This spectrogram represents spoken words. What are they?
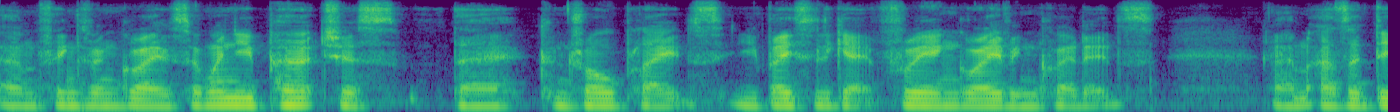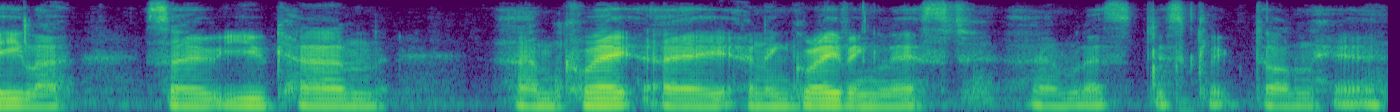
um, things are engraved. So when you purchase their control plates, you basically get free engraving credits um, as a dealer. So you can um, create a an engraving list. Um, let's just click done here.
